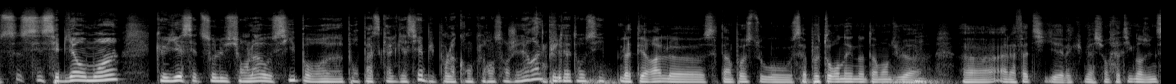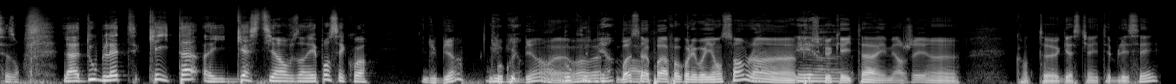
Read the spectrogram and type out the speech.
c'est bien au moins qu'il y ait cette solution-là aussi pour, pour Pascal Gassien et puis pour la concurrence en général, peut-être aussi. Latéral, c'est un poste où ça peut tourner, notamment dû à, à la fatigue et à l'accumulation de fatigue dans une saison. La doublette Keita et Gastien, vous en avez pensé quoi? Du bien, beaucoup de bien. Bah, c'est la première fois qu'on les voyait ensemble, hein, puisque euh, Keita a émergé euh, quand euh, Gastien était blessé.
